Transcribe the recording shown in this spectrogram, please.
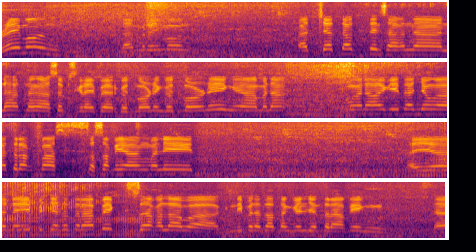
Raymond, Dam Raymond. At shout out din sa na lahat ng ah, subscriber. Good morning, good morning. Uh, mana, mga nakikita nyo uh, truck bus, sasakyang maliit, ay uh, naipit niya sa traffic sa Kalawag. Hindi pa natatanggal yung tracking na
